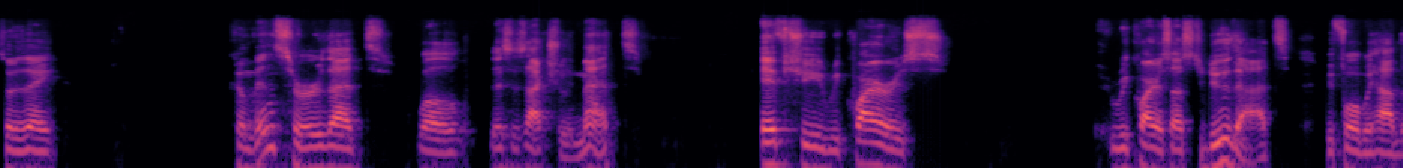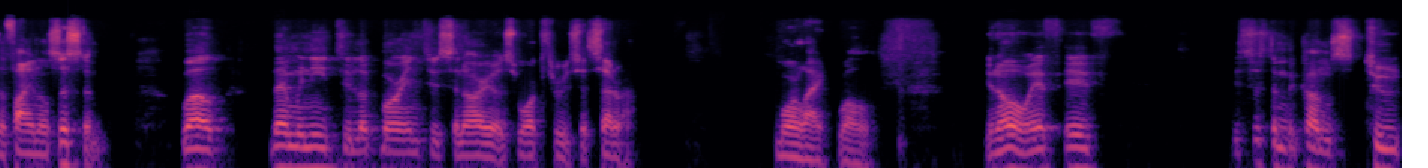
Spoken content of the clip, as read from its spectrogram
so they convince her that well this is actually met, if she requires requires us to do that before we have the final system, well then we need to look more into scenarios, walkthroughs, etc. More like well, you know if if the system becomes too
